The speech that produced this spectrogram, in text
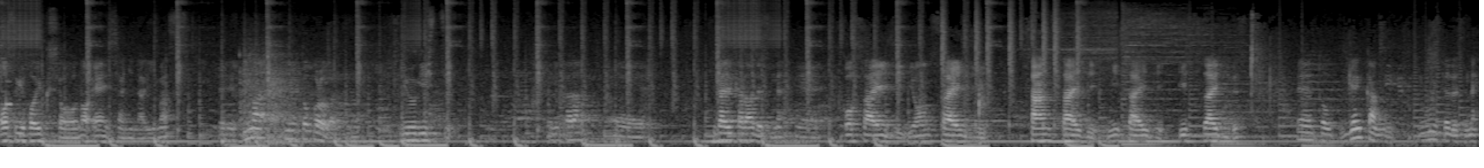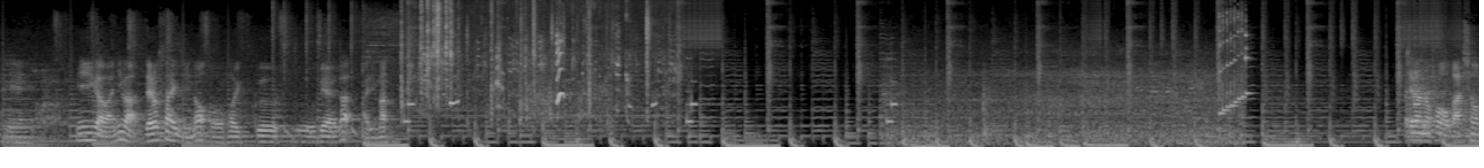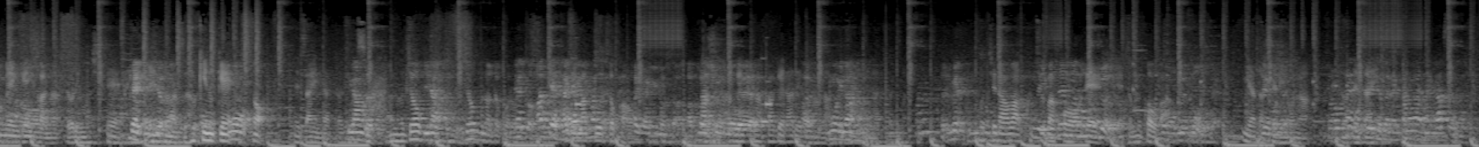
大杉保育所の園舎になります。えー今いるところがですね、遊戯室、それから、えー左からですね、えー5歳児、4歳児、3歳児、2歳児、1歳児です。えー、と玄関に向いてですね、えー右側には0歳児の保育部屋があります。こちらの方が正面玄関になっておりまして、ええーまず吹き抜けのデザインになっております。あの上部上部のところに垂幕とかを上からかけられるようなデザインになっております。こちらは靴箱で、えっと向こうが見渡せるような、デザインになっております。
